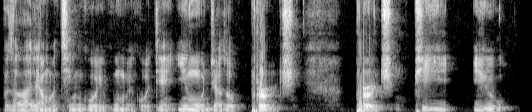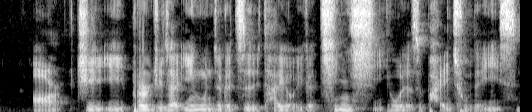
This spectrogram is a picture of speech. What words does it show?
不知道大家有没有听过一部美国电影，英文叫做 Purge，P-U-R-G-E，Purge Purge 在英文这个字它有一个清洗或者是排除的意思。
